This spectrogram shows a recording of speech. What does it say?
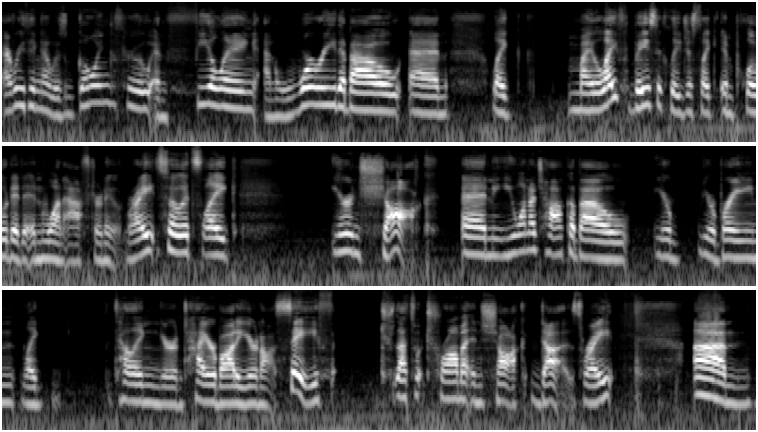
everything I was going through and feeling and worried about, and like my life basically just like imploded in one afternoon, right? So it's like you're in shock and you want to talk about your your brain like telling your entire body you're not safe that's what trauma and shock does, right? Um,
